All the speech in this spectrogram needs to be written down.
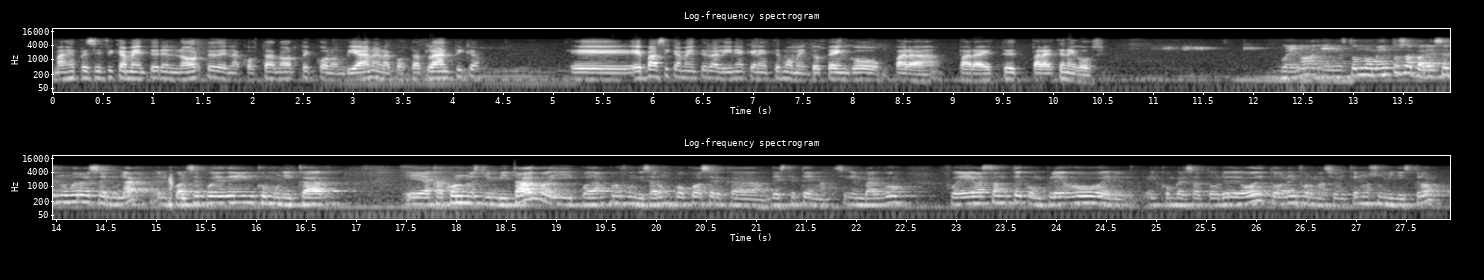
más específicamente en el norte, de la costa norte colombiana, en la costa atlántica. Eh, es básicamente la línea que en este momento tengo para, para, este, para este negocio. Bueno, en estos momentos aparece el número de celular, el cual se pueden comunicar eh, acá con nuestro invitado y puedan profundizar un poco acerca de este tema. Sin embargo, fue bastante complejo el, el conversatorio de hoy, toda la información que nos suministró.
